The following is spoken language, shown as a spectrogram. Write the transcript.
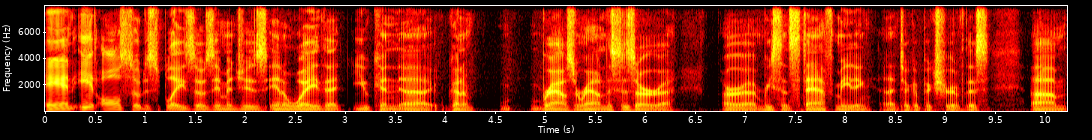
And it also displays those images in a way that you can uh, kind of browse around. This is our, uh, our uh, recent staff meeting. And I took a picture of this. Um,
